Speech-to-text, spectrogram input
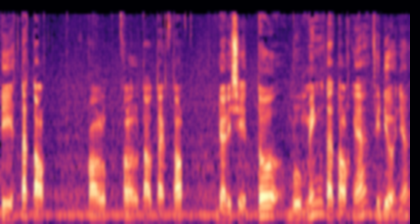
di TED Talk. Kalau kalau tahu TED Talk dari situ booming TED Talknya videonya.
